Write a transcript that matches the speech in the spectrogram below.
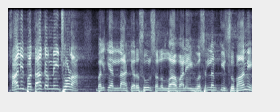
خالی بتا کر نہیں چھوڑا، بلکہ اللہ کے رسول صلی اللہ علیہ وسلم کی زبانی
